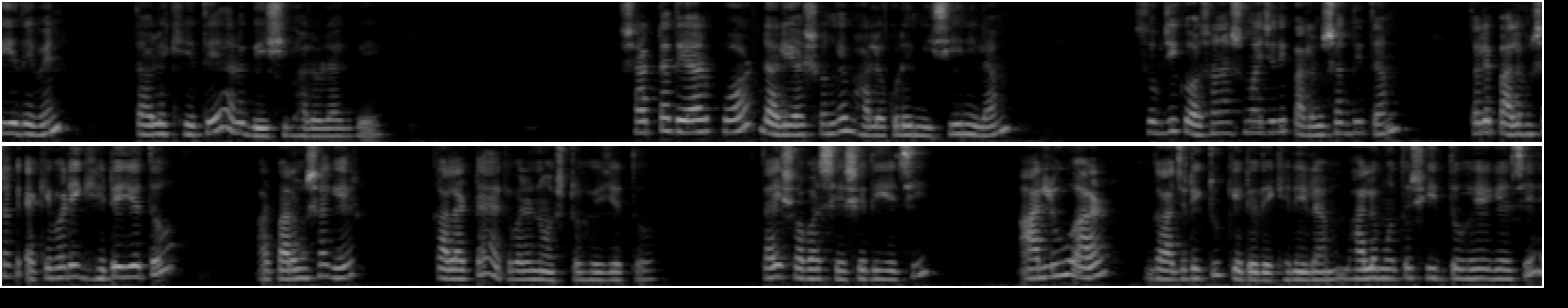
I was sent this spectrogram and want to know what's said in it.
দিয়ে দেবেন। তাহলে খেতে আরও বেশি ভালো লাগবে। শাকটা দেওয়ার পর ডালিয়ার সঙ্গে ভালো করে মিশিয়ে নিলাম। সবজি কষানোর সময় যদি পালং শাক দিতাম, তাহলে পালং শাক একেবারেই ঘেটে যেত আর পালং শাকের কালারটা একেবারে নষ্ট হয়ে যেত। তাই সবার শেষে দিয়েছি। আলু আর গাজর একটু কেটে দেখে নিলাম। ভালো মতো সিদ্ধ হয়ে গেছে।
